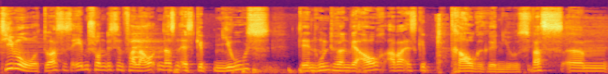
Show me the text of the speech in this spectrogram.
Timo, du hast es eben schon ein bisschen verlauten lassen. Es gibt News, den Hund hören wir auch, aber es gibt traurige News. Was ähm,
